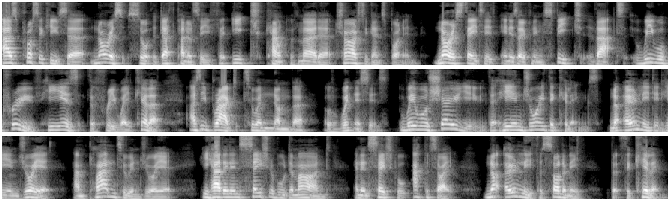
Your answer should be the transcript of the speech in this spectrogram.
As prosecutor, Norris sought the death penalty for each count of murder charged against Bonin. Norris stated in his opening speech that we will prove he is the freeway killer, as he bragged to a number of witnesses. We will show you that he enjoyed the killings. Not only did he enjoy it and plan to enjoy it, he had an insatiable demand, an insatiable appetite, not only for sodomy, but for killing.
